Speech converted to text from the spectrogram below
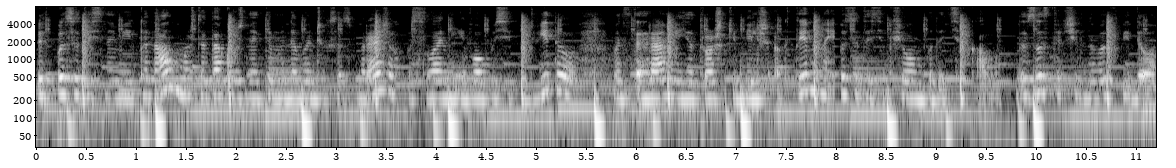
Підписуйтесь на мій канал, можете також знайти мене в інших соцмережах. Посилання є в описі під відео. В інстаграмі я трошки більш активна. Підписуйтесь, якщо вам буде цікаво. До зустрічі в нових відео.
